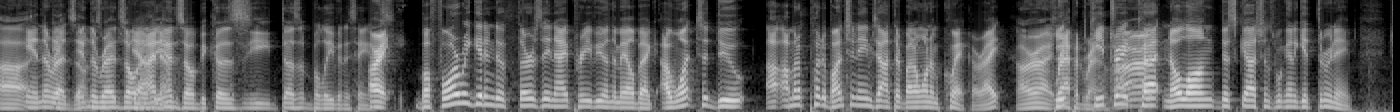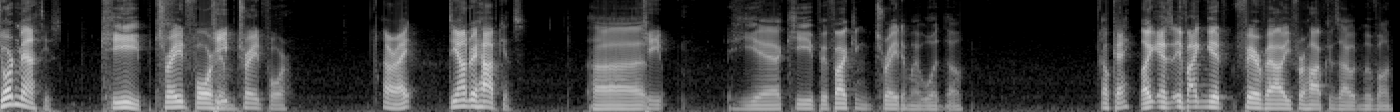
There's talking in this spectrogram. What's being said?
uh, In the red zone in the red much. zone Yeah, or I the know. end zone because he doesn't believe in his hands. All right, before we get into Thursday night preview in the mailbag, I want to do. I I'm going to put a bunch of names out there, but I want them quick. All right, all right. keep, Rapid round. keep trade All right. cut. No long discussions. We're going to get through names. Jordan Matthews. Keep trade for Keep him. Keep trade for. All right, DeAndre Hopkins. Uh, Keep. yeah, keep. If I can trade him, I would though. Okay, Like as if I can get fair value for Hopkins, I would move on.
